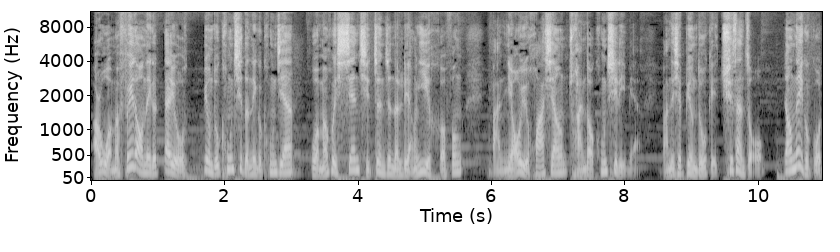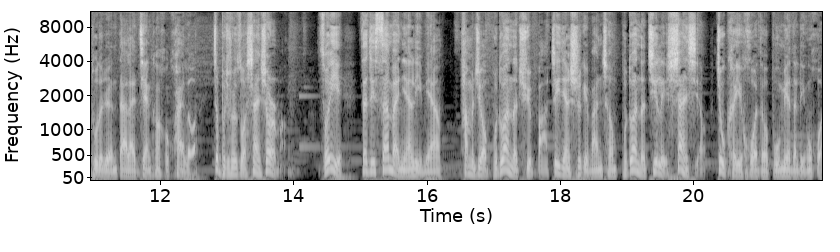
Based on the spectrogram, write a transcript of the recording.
而我们飞到那个带有病毒空气的那个空间，我们会掀起阵阵的凉意和风，把鸟语花香传到空气里面，把那些病毒给驱散走，让那个国度的人带来健康和快乐，这不就是做善事儿吗？所以在这三百年里面。他们就要不断的去把这件事给完成，不断的积累善行，就可以获得不灭的灵魂，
